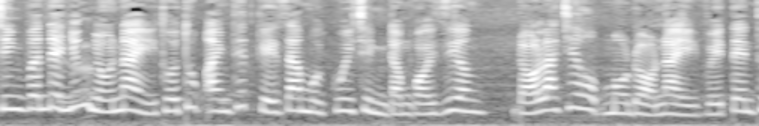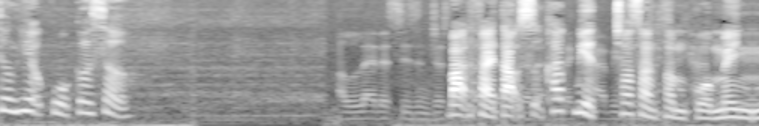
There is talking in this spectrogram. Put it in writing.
Chính vấn đề nhức nhối này thôi thúc anh thiết kế ra một quy trình đóng gói riêng, đó là chiếc hộp màu đỏ này với tên thương hiệu của cơ sở. Bạn phải tạo sự khác biệt cho sản phẩm của mình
